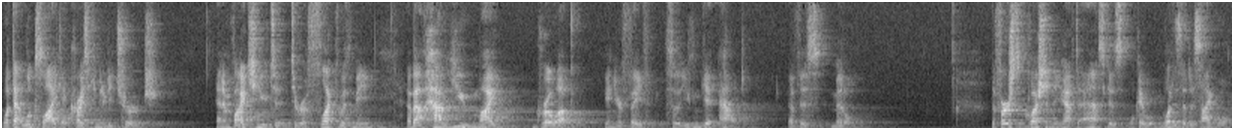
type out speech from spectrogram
what that looks like at Christ Community Church and invite you to, to reflect with me about how you might grow up in your faith so that you can get out of this middle. The first question that you have to ask is okay, what is a disciple?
